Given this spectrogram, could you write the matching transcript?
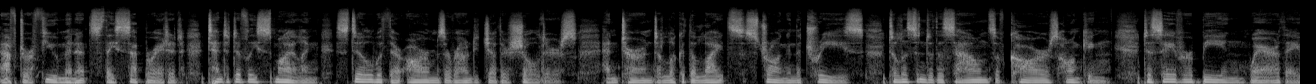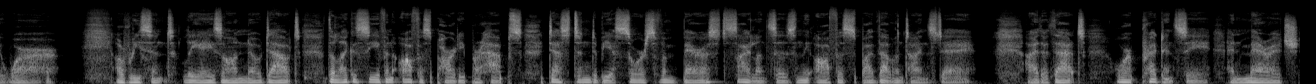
After a few minutes, they separated, tentatively smiling, still with their arms around each other's shoulders, and turned to look at the lights strung in the trees, to listen to the sounds of cars honking, to savor being where they were. A recent liaison, no doubt, the legacy of an office party, perhaps, destined to be a source of embarrassed silences in the office by Valentine's Day. Either that, or a pregnancy and marriage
